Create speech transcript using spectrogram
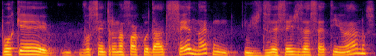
Porque você entrou na faculdade cedo, né? Com uns 16, 17 anos.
